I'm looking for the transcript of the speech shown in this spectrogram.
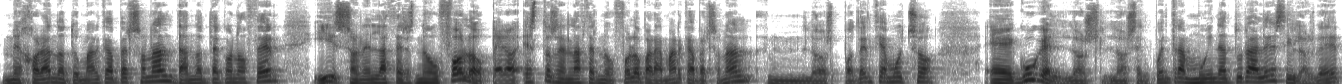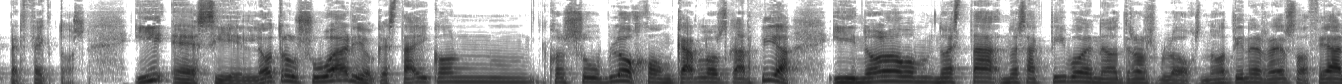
mejorando tu marca personal, dándote a conocer y son enlaces no follow. Pero estos enlaces no follow para marca personal mm, los potencia mucho eh, Google, los, los encuentra muy naturales y los ve perfectos. Y eh, si el otro usuario que está ahí con, con su blog, con Carlos García, y no, no, está, no es activo en otros blogs, no tiene redes sociales,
